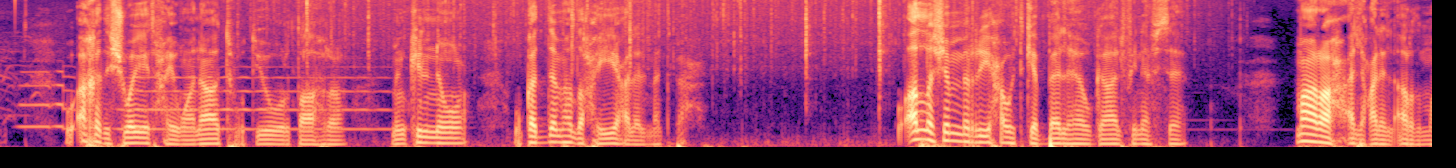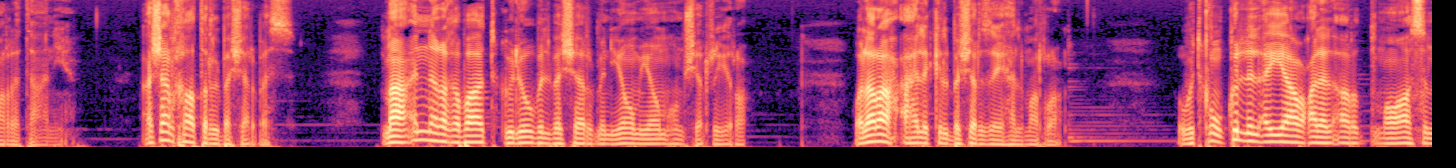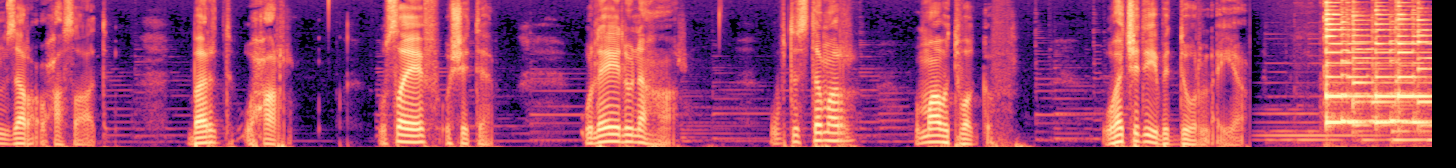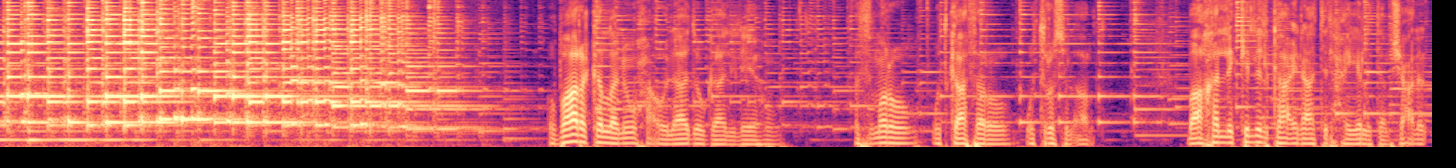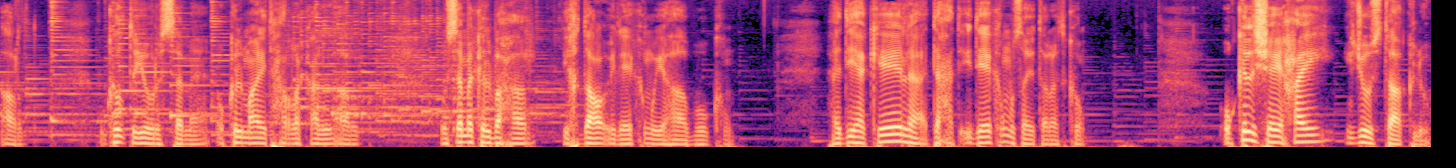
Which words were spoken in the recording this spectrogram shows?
وأخذ شوية حيوانات وطيور طاهرة من كل نوع وقدمها ضحية على المذبح. والله شم الريحة وتقبلها وقال في نفسه ما راح ألعن الأرض مرة تانية عشان خاطر البشر بس. مع أن رغبات قلوب البشر من يوم يومهم شريرة ولا راح أهلك البشر زي هالمرة. وبتكون كل الأيام على الأرض مواسم زرع وحصاد برد وحر وصيف وشتاء وليل ونهار وبتستمر وما بتوقف. وهكذي بتدور الأيام. وبارك الله نوح أولاده وقال إليهم اثمروا وتكاثروا وترسوا الأرض. بأخلي كل الكائنات الحية اللي تمشي على الأرض وكل طيور السماء وكل ما يتحرك على الأرض وسمك البحر يخضعوا إليكم ويهابوكم. هديها كلها تحت إيديكم وسيطرتكم. وكل شيء حي يجوز تاكلوه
